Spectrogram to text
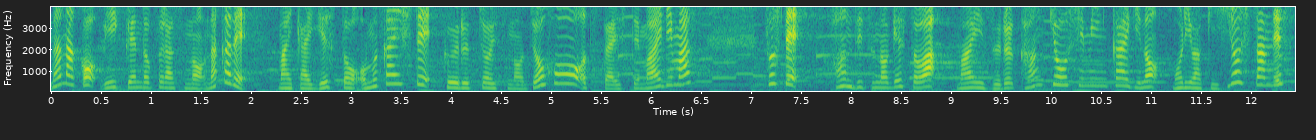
7個ウィークエンドプラスの中で毎回ゲストをお迎えしてクールチョイスの情報をお伝えしてまいります。そして本日のゲストは舞鶴環境市民会議の森脇博さんです。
